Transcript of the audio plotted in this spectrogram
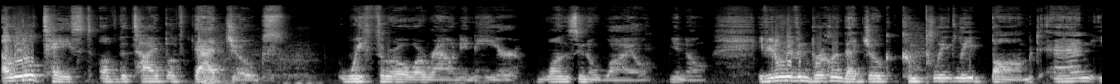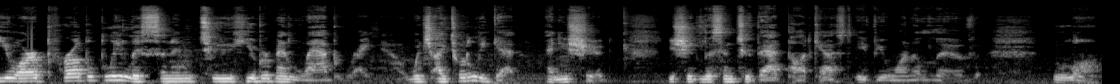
A little taste of the type of dad jokes we throw around in here once in a while. You know, if you don't live in Brooklyn, that joke completely bombed, and you are probably listening to Huberman Lab right which I totally get, and you should. You should listen to that podcast if you want to live long.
